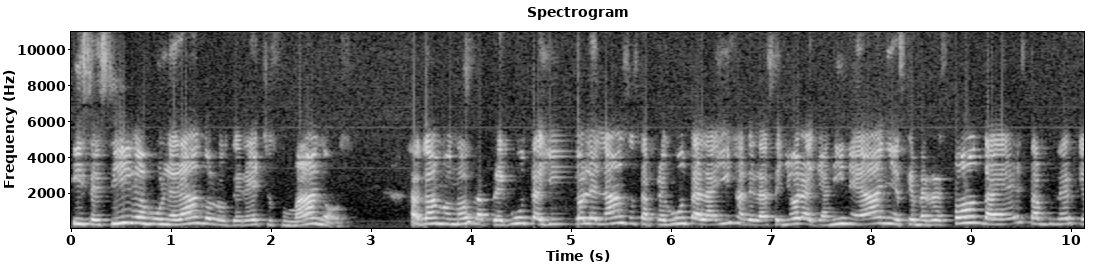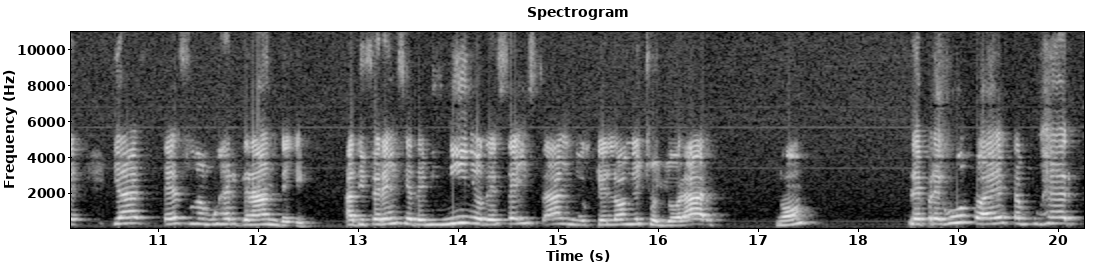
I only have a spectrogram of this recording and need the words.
y se siguen vulnerando los derechos humanos. Hagámonos la pregunta, yo, yo le lanzo esta pregunta a la hija de la señora Yanine Áñez, que me responda a esta mujer que ya es una mujer grande, a diferencia de mi niño de seis años que lo han hecho llorar, ¿no? Le pregunto a esta mujer,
